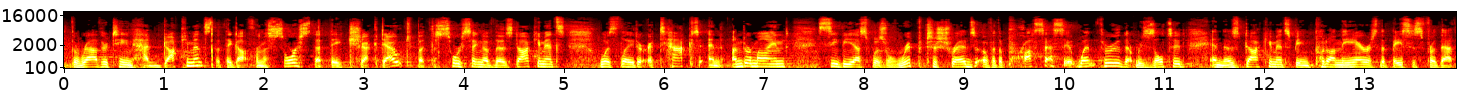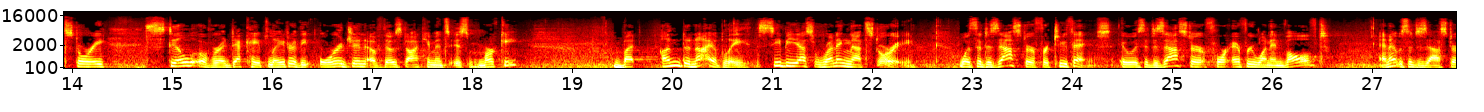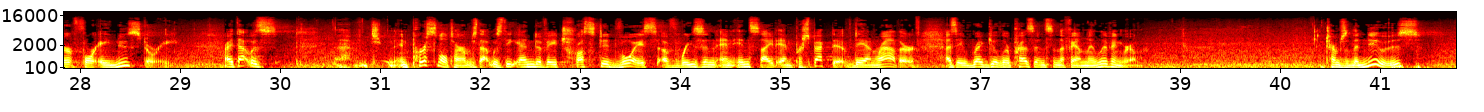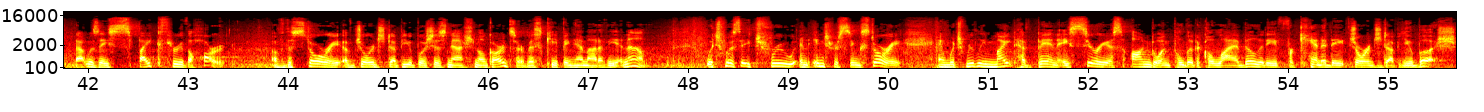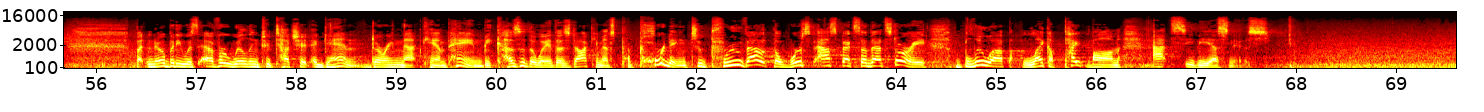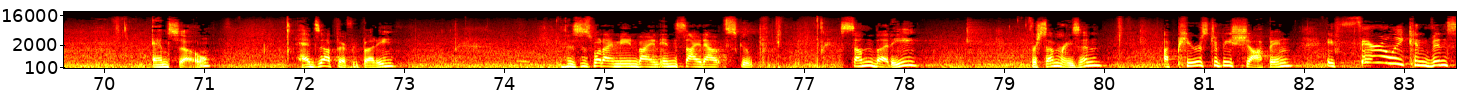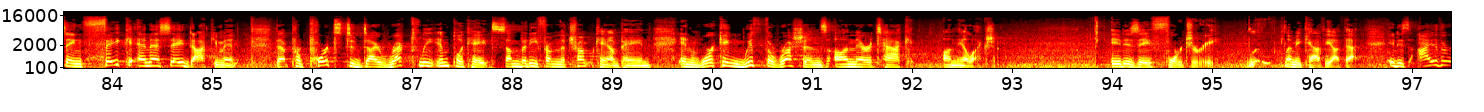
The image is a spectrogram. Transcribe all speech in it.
The Rather team had documents that they got from a source that they checked out, but the sourcing of those documents was later attacked and undermined. CBS was ripped to shreds over the process it went through that resulted in those documents being put on the air as the basis for that story. Still, over a decade later, the origin of those documents is murky. But undeniably, CBS running that story was a disaster for two things. It was a disaster for everyone involved, and it was a disaster for a news story right? That was uh, in personal terms, that was the end of a trusted voice of reason and insight and perspective, Dan Rather, as a regular presence in the family living room. In terms of the news, that was a spike through the heart of the story of George W. Bush's National Guard service keeping him out of Vietnam, which was a true and interesting story, and which really might have been a serious ongoing political liability for candidate George W. Bush but nobody was ever willing to touch it again during that campaign because of the way those documents purporting to prove out the worst aspects of that story blew up like a pipe bomb at CBS News. And so, heads up, everybody. This is what I mean by an inside out scoop. Somebody, for some reason, appears to be shopping a fairly convincing fake NSA document that purports to directly implicate somebody from the Trump campaign in working with the Russians on their attack on the election. It is a forgery. Let me caveat that. It is either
